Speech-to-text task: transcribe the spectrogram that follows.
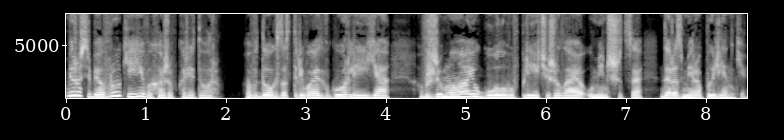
Беру себя в руки и выхожу в коридор. Вдох застревает в горле, и я вжимаю голову в плечи, желая уменьшиться до размера пылинки.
